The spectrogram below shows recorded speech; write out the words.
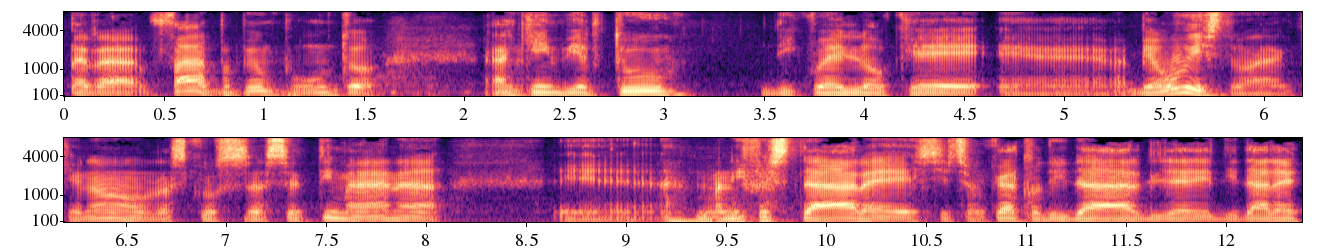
per fare proprio un punto anche in virtù di quello che eh, abbiamo visto anche no? la scorsa settimana eh, manifestare, si è cercato di, dargli, di dare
